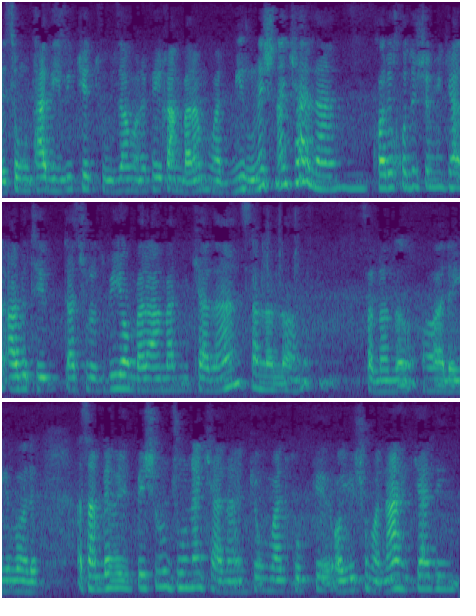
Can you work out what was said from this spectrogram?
مثل اون طبیبی که تو زمان پیغمبرم اومد بیرونش نکردن. کار خودشو می‌کرد. البته دستورات پیامبر عمل می‌کردن صلی الله صلی الله علیه و آله. اصلا بهش رجوع نکردن که اومد گفت که آیا شما نه کردین؟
